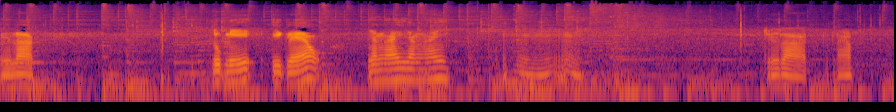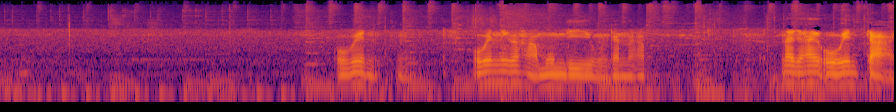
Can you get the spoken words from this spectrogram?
เวลาก ลูกนี้อีกแล้ว ยังไงยังไงอื้อหือเจอราดนะครับ โอเว่นโอเว่นนี่ก็หามุมดีอยู่เหมือนกันนะครับ น่าจะให้โอเว่นจ่าย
